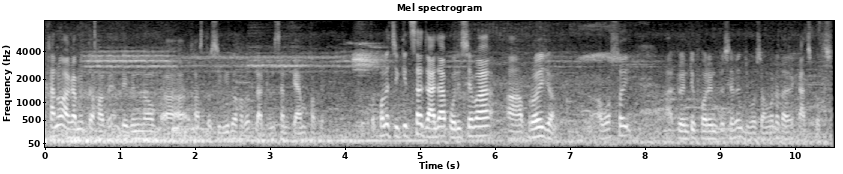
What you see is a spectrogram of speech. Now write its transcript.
এখানেও আগামীতে হবে, বিভিন্ন স্বাস্থ্য শিবিরও হবে ব্লাড ক্যাম্প হবে। তো ফলে চিকিৎসা যা যা পরিষেবা প্রয়োজন, অবশ্যই টোয়েন্টি ফোর ইন্টু সেভেন যুব সংগঠন তাদের কাজ করছে।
